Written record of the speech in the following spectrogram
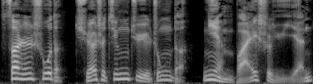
三人说的全是京剧中的念白式语言，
